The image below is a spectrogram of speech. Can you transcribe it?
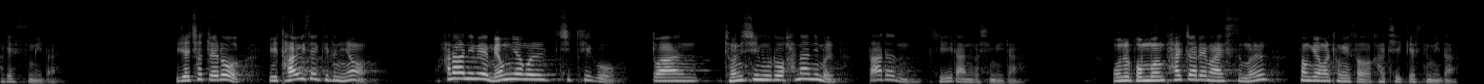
하겠습니다. 이제 첫째로 이 다윗의 길은요 하나님의 명령을 지키고 또한 전심으로 하나님을 따른 길이라는 것입니다. 오늘 본문 8절의 말씀을 성경을 통해서 같이 읽겠습니다.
